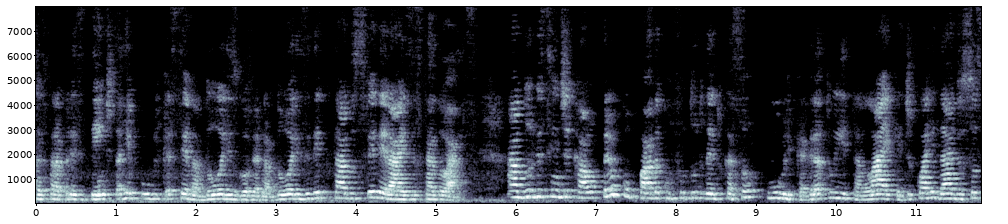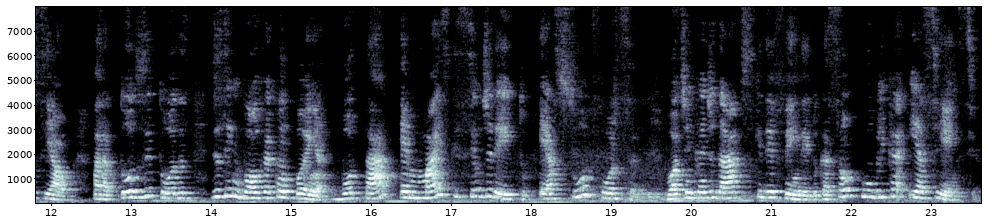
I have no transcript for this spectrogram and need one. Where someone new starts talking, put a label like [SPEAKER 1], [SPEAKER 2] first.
[SPEAKER 1] eleições para presidente da República, senadores, governadores e deputados federais e estaduais a Durga Sindical, preocupada com o futuro da educação pública, gratuita, laica, de qualidade social para todos e todas, desenvolve a campanha Votar é mais que seu direito, é a sua força. Vote em candidatos que defendem a educação pública e a ciência.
